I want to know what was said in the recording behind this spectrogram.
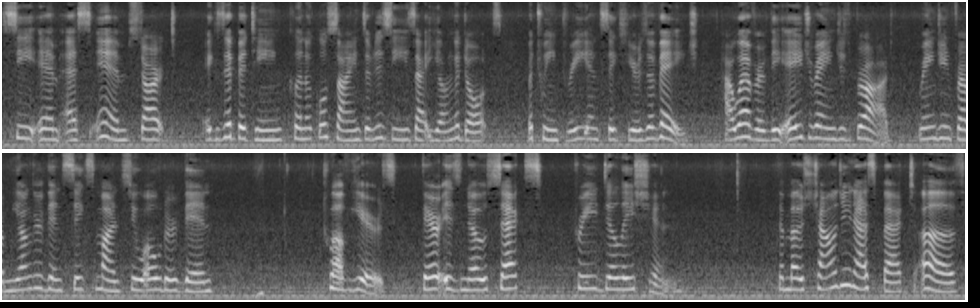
CMSM start exhibiting clinical signs of disease at young adults between 3 and 6 years of age. However, the age range is broad, ranging from younger than 6 months to older than 12 years. There is no sex predilection. The most challenging aspect of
